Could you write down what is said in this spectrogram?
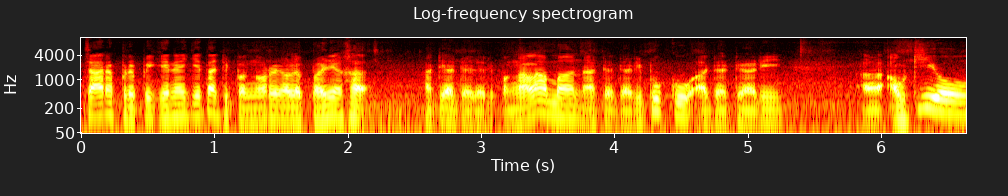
cara berpikirnya kita dipengaruhi oleh banyak hal ada ada dari pengalaman ada dari buku ada dari uh, audio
